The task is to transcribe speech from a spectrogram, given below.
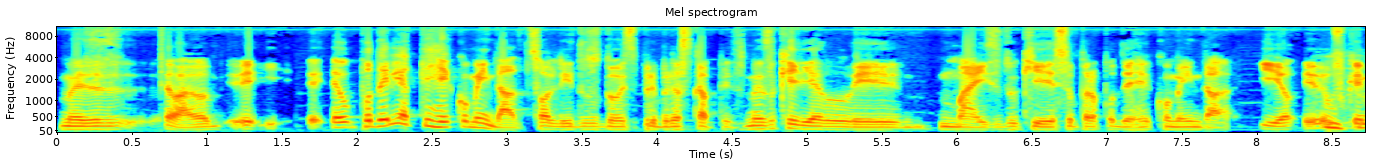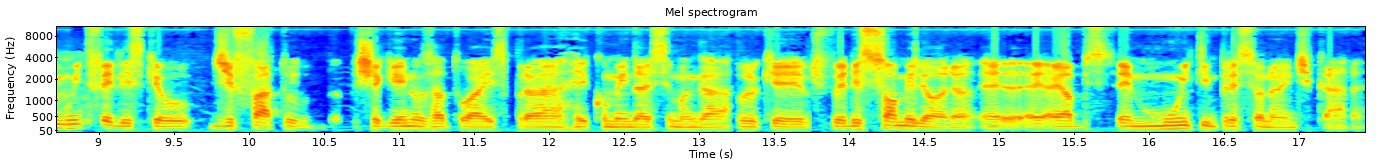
mas sei lá, eu, eu- poderia ter recomendado só lido os dois primeiros capítulos, mas eu queria ler mais do que isso pra poder recomendar. E eu, eu fiquei muito feliz que eu de fato cheguei nos atuais pra recomendar esse mangá, porque tipo, ele só melhora. É, é- é é muito impressionante, cara.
